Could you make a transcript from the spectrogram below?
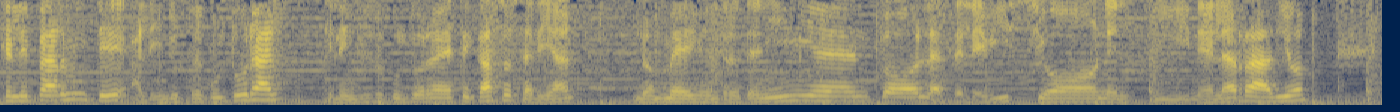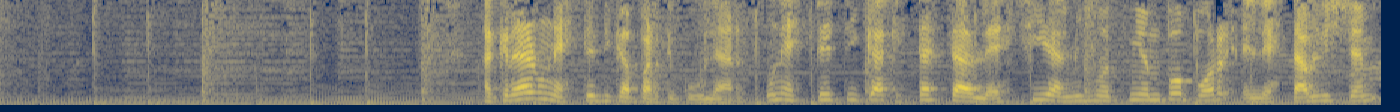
que le permite a la industria cultural, que la industria cultural en este caso serían los medios de entretenimiento, la televisión, el cine, la radio, a crear una estética particular, una estética que está establecida al mismo tiempo por el establishment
